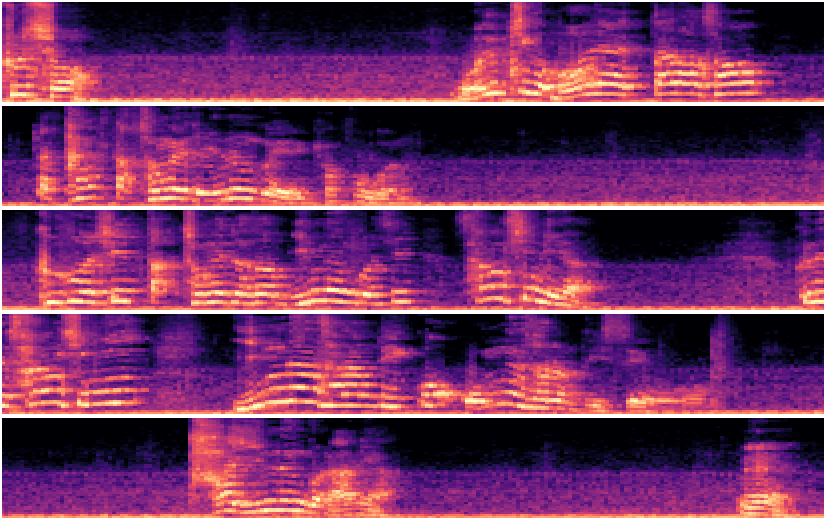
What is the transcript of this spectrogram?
그렇죠. 월지가 뭐냐에 따라서 딱, 딱, 딱 정해져 있는 거예요, 격국은. 그것이 딱 정해져서 있는 것이 상신이야. 근데 상신이 있는 사람도 있고 없는 사람도 있어요. 다 있는 건 아니야. 예. 그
